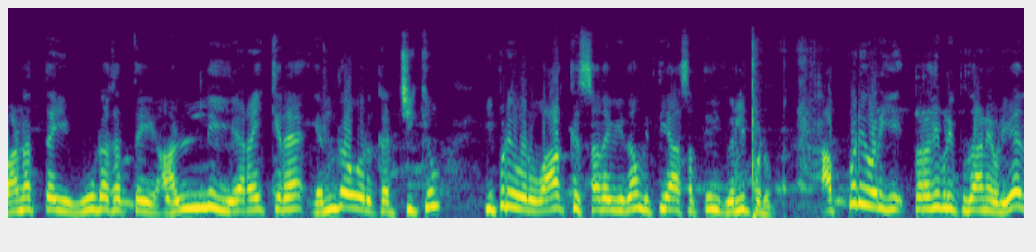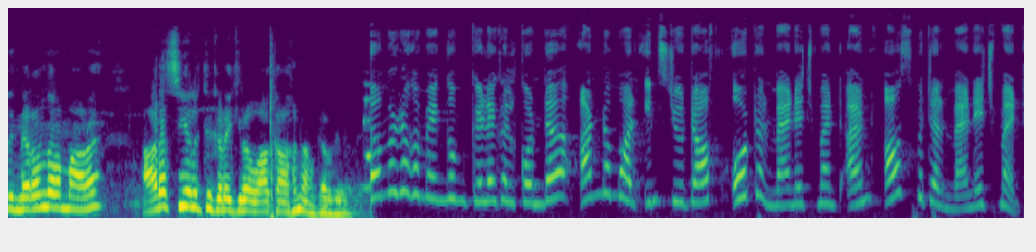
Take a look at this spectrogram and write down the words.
பணத்தை ஊடகத்தை அள்ளி இறைக்கிற எந்த ஒரு கட்சிக்கும் இப்படி ஒரு வாக்கு சதவீதம் வித்தியாசத்தில் வெளிப்படும். அப்படி ஒரு பிரதிபலிப்பு தானே ஒழிய அது நிரந்தரமான அரசியலுக்கு கிடைக்கிற வாக்காக நான் கருதுகிறேன். தமிழகம் எங்கும் கிளைகள் கொண்ட Annamal institute of hotel management and hospital management.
